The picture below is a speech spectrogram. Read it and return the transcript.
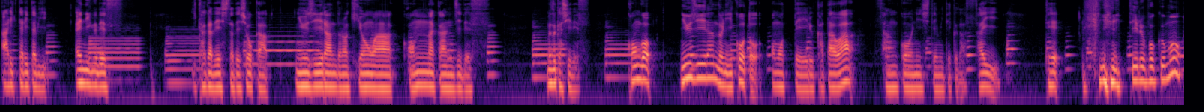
ありきたり旅エンディングです。いかがでしたでしょうか？ニュージーランドの気温はこんな感じです。難しいです。今後ニュージーランドに行こうと思っている方は参考にしてみてください。って言っている僕も、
